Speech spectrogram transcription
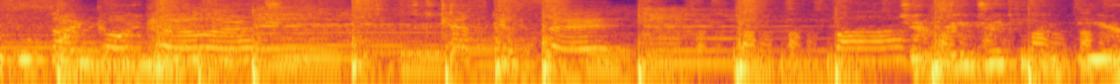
Psycho killer. Qu'est-ce que c'est? Drinking beer?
